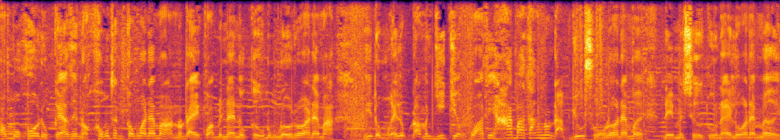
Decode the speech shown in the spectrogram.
sau một hồi đục kéo thì nó không thành công anh em à nó đẩy qua bên này nó cứu đúng đội rồi anh em à thì đúng ấy lúc đó mình di chuyển quá thì hai, ba thằng nó đạp vô xuống luôn anh em ơi. Để mình xử tụi này luôn anh em ơi.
